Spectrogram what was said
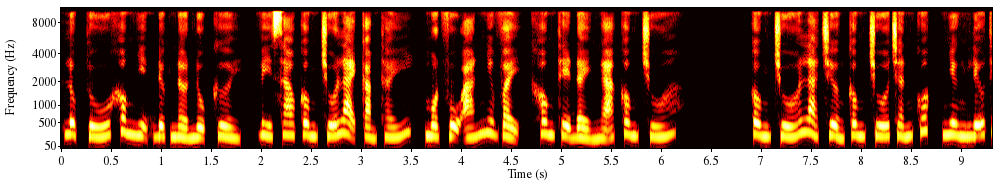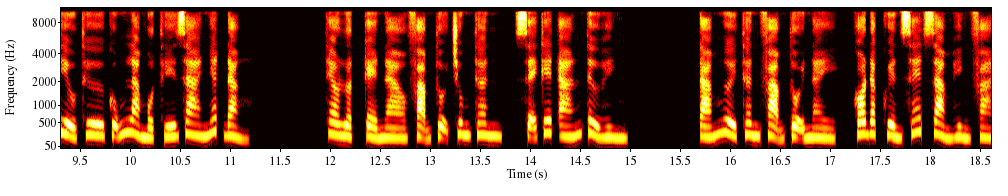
lục tú không nhịn được nở nụ cười, vì sao công chúa lại cảm thấy, một vụ án như vậy, không thể đẩy ngã công chúa. Công chúa là trưởng công chúa Trấn Quốc, nhưng Liễu Tiểu Thư cũng là một thế gia nhất đẳng. Theo luật kẻ nào phạm tội trung thân, sẽ kết án tử hình. Tám người thân phạm tội này, có đặc quyền xét giảm hình phạt.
